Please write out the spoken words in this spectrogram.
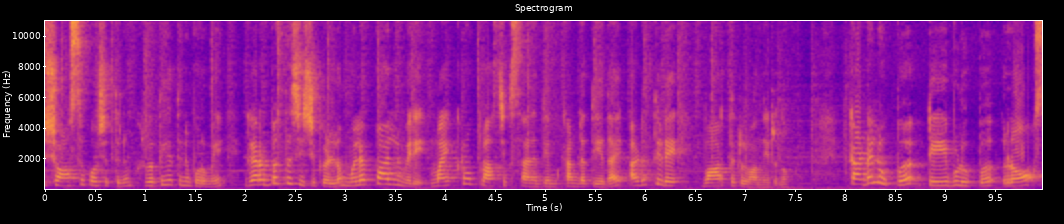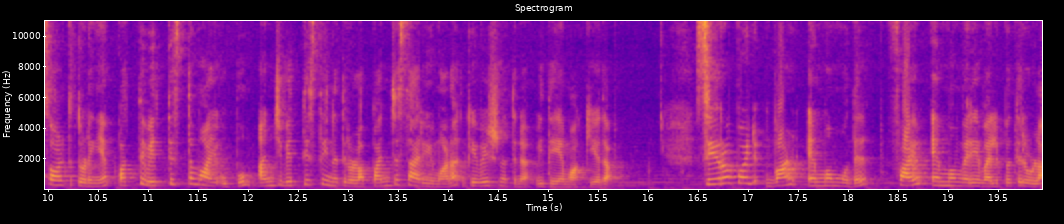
ശ്വാസകോശത്തിനും ഹൃദയത്തിനു പുറമെ ഗർഭസ്ഥ ശിശുക്കളിലും മുലപ്പാലിനും വരെ മൈക്രോ പ്ലാസ്റ്റിക് സാന്നിധ്യം കണ്ടെത്തിയതായി അടുത്തിടെ വാർത്തകൾ വന്നിരുന്നു. കടലുപ്പ് ടേബിൾ ഉപ്പ് റോക്ക് സോൾട്ട് തുടങ്ങിയ പത്ത് വ്യത്യസ്തമായ ഉപ്പും അഞ്ച് വ്യത്യസ്ത ഇനത്തിലുള്ള പഞ്ചസാരയുമാണ് ഗവേഷണത്തിന് വിധേയമാക്കിയത്. Zero point one M M മുതൽ ഫൈവ് എം എം വരെ വലിപ്പത്തിലുള്ള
